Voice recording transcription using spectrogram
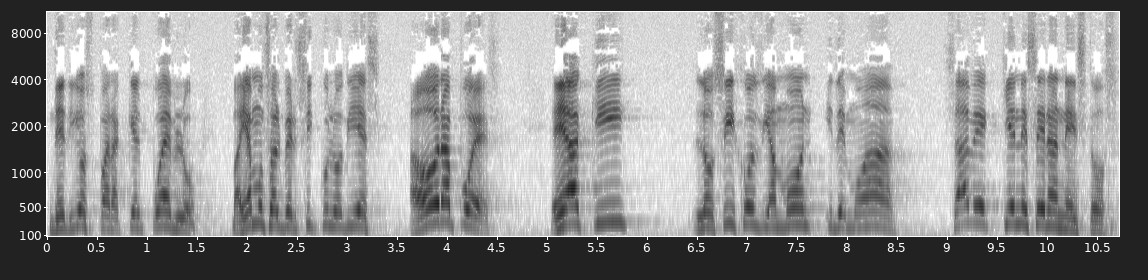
de Dios para aquel pueblo. Vayamos al versículo 10. Ahora pues, he aquí los hijos de Amón y de Moab ¿Sabe quiénes eran estos?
